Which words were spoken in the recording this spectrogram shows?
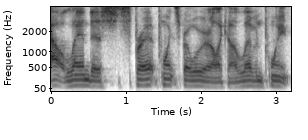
outlandish spread point spread. We were like an 11 point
